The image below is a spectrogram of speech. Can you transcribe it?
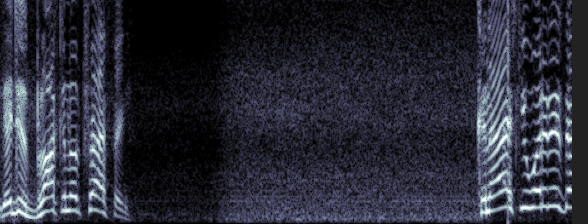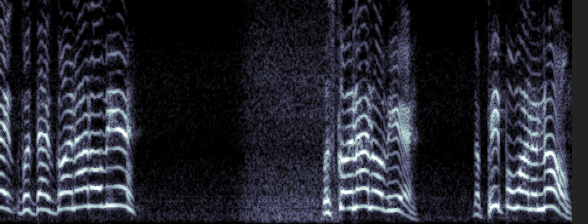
They're just blocking up traffic. Can I ask you what it is that that's going on over here? What's going on over here? The people want to know.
